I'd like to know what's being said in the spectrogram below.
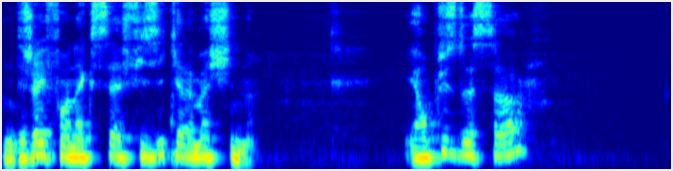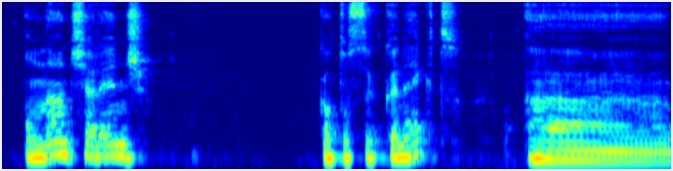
Déjà, il faut un accès physique à la machine. Et en plus de ça, on a un challenge quand on se connecte. Euh,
